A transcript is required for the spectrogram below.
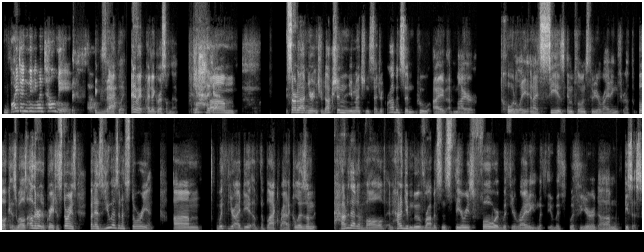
Why didn't anyone tell me? So, exactly. Yeah. Anyway, I digress on that. Yeah. yeah. Um, started out in your introduction, you mentioned Cedric Robinson, who I admire totally, and I see his influence through your writing throughout the book, as well as other great historians. But as you, as an historian, um, with your idea of the Black radicalism, how did that evolve, and how did you move Robinson's theories forward with your writing, with with with your um, thesis?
